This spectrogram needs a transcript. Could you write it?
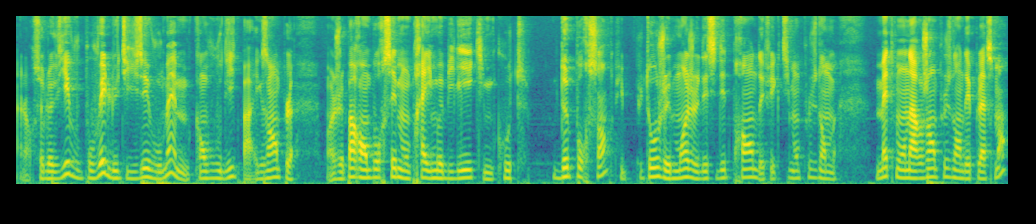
Alors ce levier, vous pouvez l'utiliser vous-même. Quand vous dites par exemple, je ne vais pas rembourser mon prêt immobilier qui me coûte 2%, puis plutôt je, moi je vais décider de prendre effectivement plus dans mettre mon argent plus dans des placements,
